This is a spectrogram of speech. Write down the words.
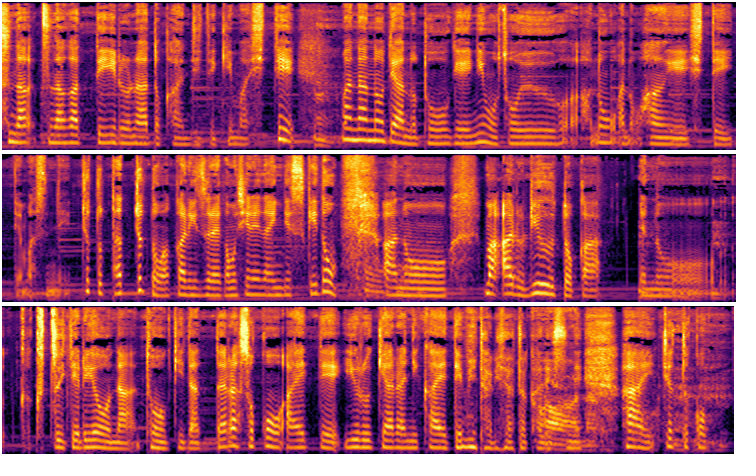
つなつながっているなと感じてきまして、うん、まあ、なのであの陶芸にもそういうのあの反映していってますね。ちょっとたちょっと分かりづらいかもしれないんですけど、あのまあ、ある竜とかあのがくっついてるような陶器だったらそこをあえてゆるキャラに変えてみたりだとかですね。はい。ちょっとこう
